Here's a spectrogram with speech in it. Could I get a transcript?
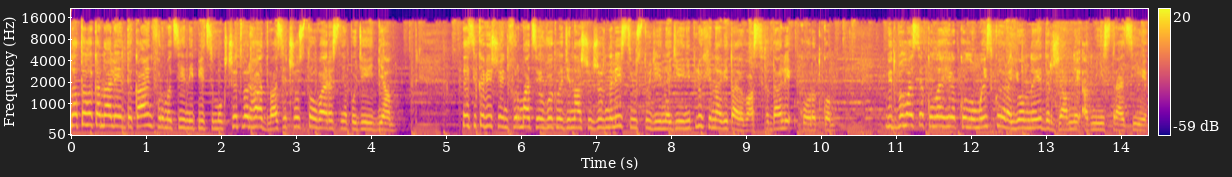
На телеканалі НТК інформаційний підсумок четверга, 26 вересня, події дня. Найцікавіша інформація у викладі наших журналістів у студії Надії Ніплюхіна. Вітаю вас. Далі коротко. Відбулася колегія Коломийської районної державної адміністрації.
